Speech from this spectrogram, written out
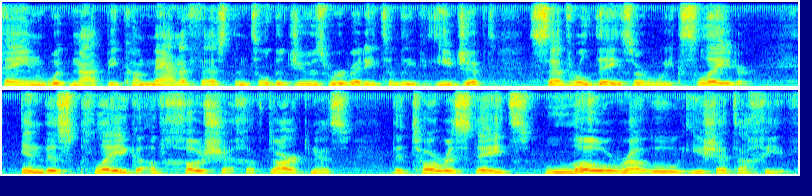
chen would not become manifest until the Jews were ready to leave Egypt several days or weeks later. In this plague of choshech, of darkness, the Torah states, Lo ra'u ishet achiv,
